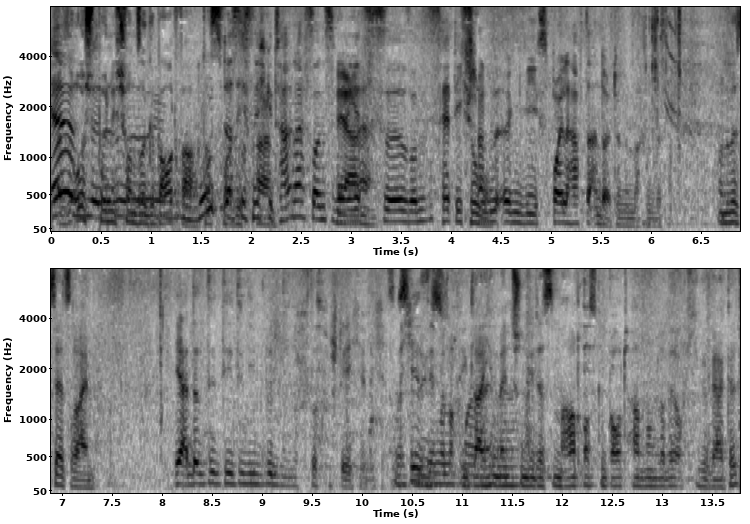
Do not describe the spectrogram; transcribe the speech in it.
also ursprünglich schon so gebaut war. Gut, das dass du es nicht getan hast, sonst, Ja, jetzt, äh, sonst hätte ich So. schon irgendwie spoilerhafte Andeutungen machen müssen. Und du bist jetzt rein. Ja, das, die, die, die, das verstehe ich hier nicht. Aber Das hier sehen wir noch die mal, gleichen Menschen, die das im Rathaus gebaut haben, haben glaube ich auch hier gewerkelt.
